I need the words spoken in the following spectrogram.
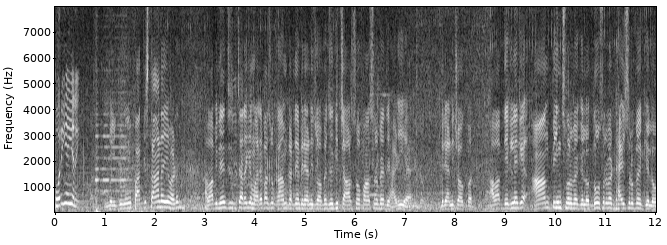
हो रही हैं या नहीं? बिल्कुल नहीं पाकिस्तान है ये मैडम। अब आप इधर जिस बेचारे के हमारे पास जो काम करते हैं बिरयानी चौक पर जिनकी चार सौ पाँच सौ रुपये दिहाड़ी है बिरयानी चौक पर। अब आप देख लें कि आम तीन सौ रुपये किलो दो सौ रुपये ढाई सौ रुपये किलो।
